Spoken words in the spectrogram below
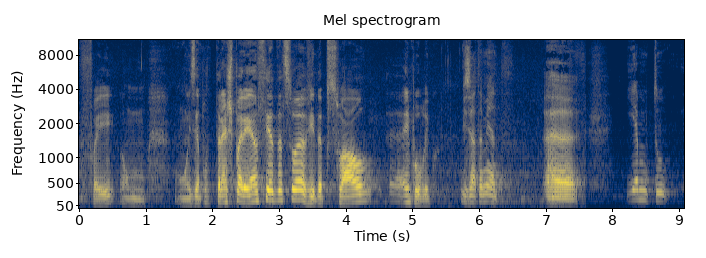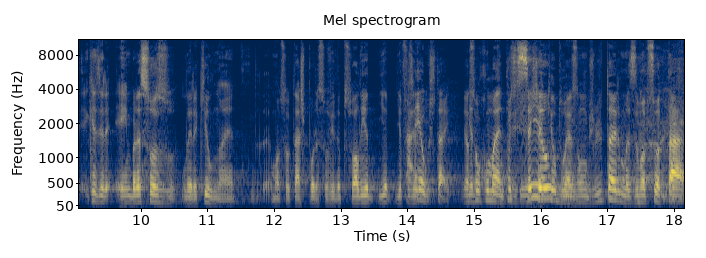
foi um, um exemplo de transparência da sua vida pessoal em público. Exatamente. e é muito. Quer dizer, é embaraçoso ler aquilo, não é? Uma pessoa que está a expor a sua vida pessoal e a, e a fazer... Ah, eu gostei. Eu sou romântico. Pois isso sei eu, tu és um bisbilhoteiro, mas uma pessoa que está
